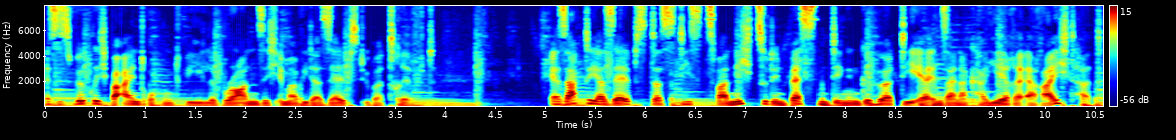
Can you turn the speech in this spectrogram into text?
Es ist wirklich beeindruckend, wie LeBron sich immer wieder selbst übertrifft. Er sagte ja selbst, dass dies zwar nicht zu den besten Dingen gehört, die er in seiner Karriere erreicht hat,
